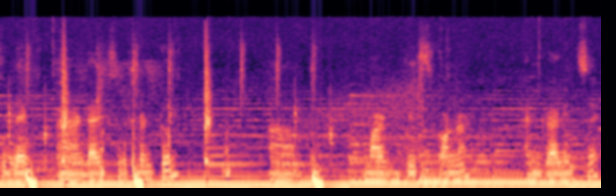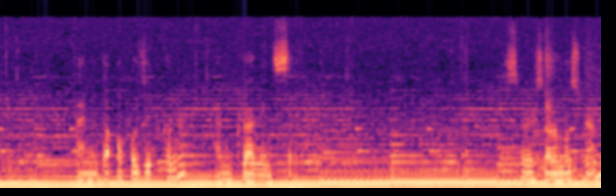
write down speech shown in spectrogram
select uh, direct selection tool um, mark this corner and drag inside and the opposite corner and drag inside so it's almost done.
